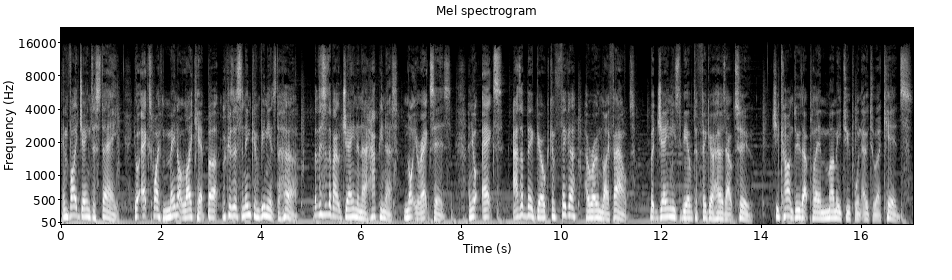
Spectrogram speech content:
Invite Jane to stay. Your ex wife may not like it, but because it's an inconvenience to her. But this is about Jane and her happiness, not your ex's. And your ex, as a big girl, can figure her own life out. But Jane needs to be able to figure hers out too. She can't do that playing Mummy 2.0 to her kids.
